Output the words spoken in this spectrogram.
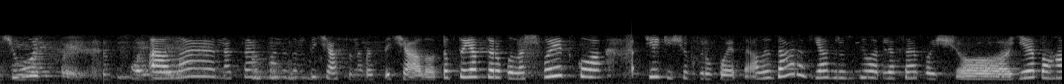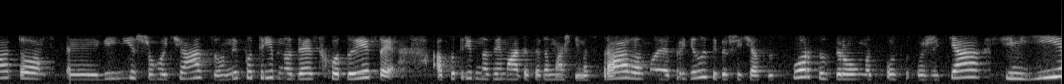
вчусь, але на це в мене завжди часу не вистачало. Тобто я все робила швидко, тільки щоб зробити. Але зараз я зрозуміла для себе, що є багато е, вільнішого часу, не потрібно десь ходити, а потрібно займатися домашніми справами, приділити більше часу спорту, здоровому способу життя, сім'ї.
